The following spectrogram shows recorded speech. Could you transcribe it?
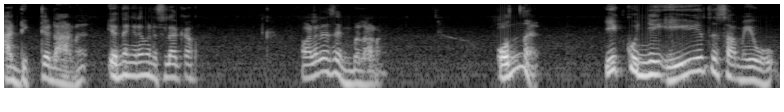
അഡിക്റ്റഡ് ആണ് എന്നെങ്ങനെ മനസ്സിലാക്കാം? വളരെ സിമ്പിളാണ്. ഒന്ന് ഈ കുഞ്ഞ് ഏത് സമയവും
